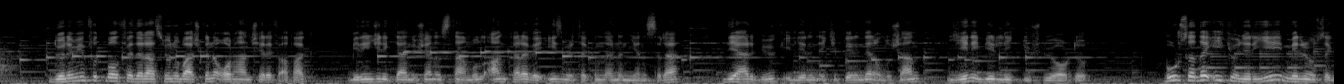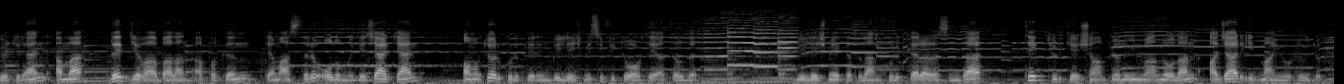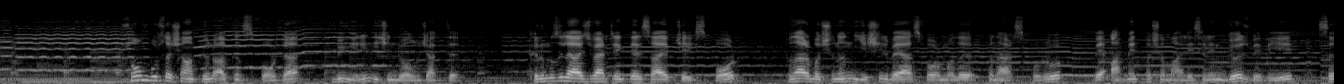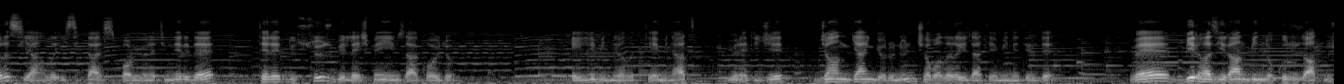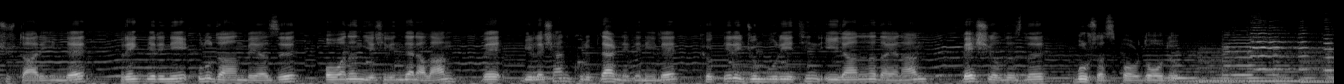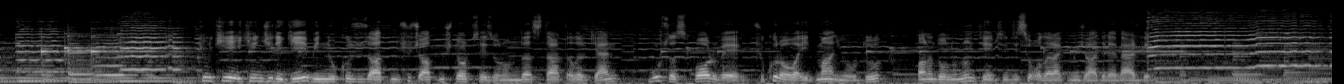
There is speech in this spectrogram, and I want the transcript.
Dönemin Futbol Federasyonu Başkanı Orhan Şeref Apak, 1. Ligden düşen İstanbul, Ankara ve İzmir takımlarının yanı sıra diğer büyük illerin ekiplerinden oluşan yeni bir lig düşlüyordu. Bursa'da ilk öneriyi Merinos'a götüren ama red cevabı alan Apak'ın temasları olumlu geçerken amatör kulüplerin birleşmesi fikri ortaya atıldı. Birleşmeye katılan kulüpler arasında tek Türkiye şampiyonu ünvanlı olan Acar İdman Yurdu'ydu. Son Bursa şampiyonu Akın Spor'da bünyenin içinde olacaktı. Kırmızı lacivert renklere sahip Çelik Spor, Pınarbaşı'nın yeşil beyaz formalı Pınar Sporu ve Ahmet Paşa Mahallesi'nin göz bebeği sarı siyahlı İstiklal Spor yönetimleri de tereddütsüz birleşmeye imza koydu. 50 bin liralık teminat yönetici Can Gengör'ünün çabalarıyla temin edildi. Ve 1 Haziran 1963 tarihinde renklerini Uludağ'ın beyazı, Ova'nın yeşilinden alan ve birleşen kulüpler nedeniyle kökleri Cumhuriyet'in ilanına dayanan 5 yıldızlı Bursa Spor doğdu. Türkiye 2. Ligi 1963-64 sezonunda start alırken Bursa Spor ve Çukurova İdman Yurdu Anadolu'nun temsilcisi olarak mücadele verdi.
